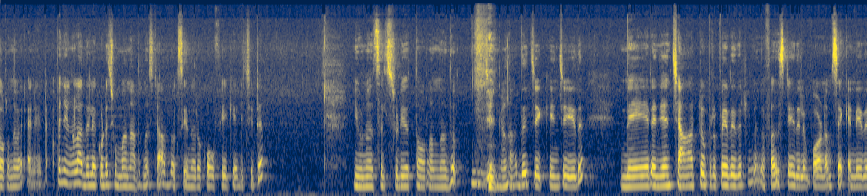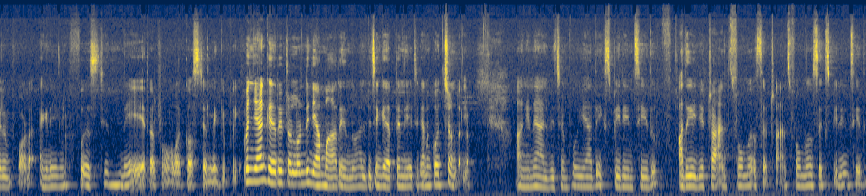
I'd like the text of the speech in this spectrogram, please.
തുറന്ന് വരാനായിട്ട്. അപ്പോൾ ഞങ്ങൾ അതിലെ കൂടെ ചുമ്മാ നടന്ന് സ്റ്റാർ ബോക്സിൽ നിന്ന് ഒരു കോഫിയൊക്കെ അടിച്ചിട്ട് യൂണിവേഴ്സൽ സ്റ്റുഡിയോ തുറന്നതും അത് ചെക്ക് ഇൻ ചെയ്ത് നേരെ ഞാൻ ചാർട്ട് പ്രിപ്പയർ ചെയ്തിട്ടുണ്ടായിരുന്നു. ഫസ്റ്റ് ഇതിൽ പോകണം സെക്കൻഡ് ഇതിൽ പോകണം അങ്ങനെ ഞങ്ങൾ ഫസ്റ്റ് നേരെ റോളർ കോസ്റ്ററിലേക്ക് പോയി. അപ്പം ഞാൻ കയറിയിട്ടുള്ളതുകൊണ്ട് ഞാൻ മാറി നിന്നു. ആൽബിച്ചൻ കയറട്ടെ എന്ന് വിചാരിച്ചു. കാരണം കൊച്ചുണ്ടല്ലോ. അങ്ങനെ ആൽബിച്ചൻ പോയി അത് എക്സ്പീരിയൻസ് ചെയ്തു. അത് കഴിഞ്ഞ് ട്രാൻസ്ഫോമേഴ്സ് ട്രാൻസ്ഫോമേഴ്സ് എക്സ്പീരിയൻസ് ചെയ്തു.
